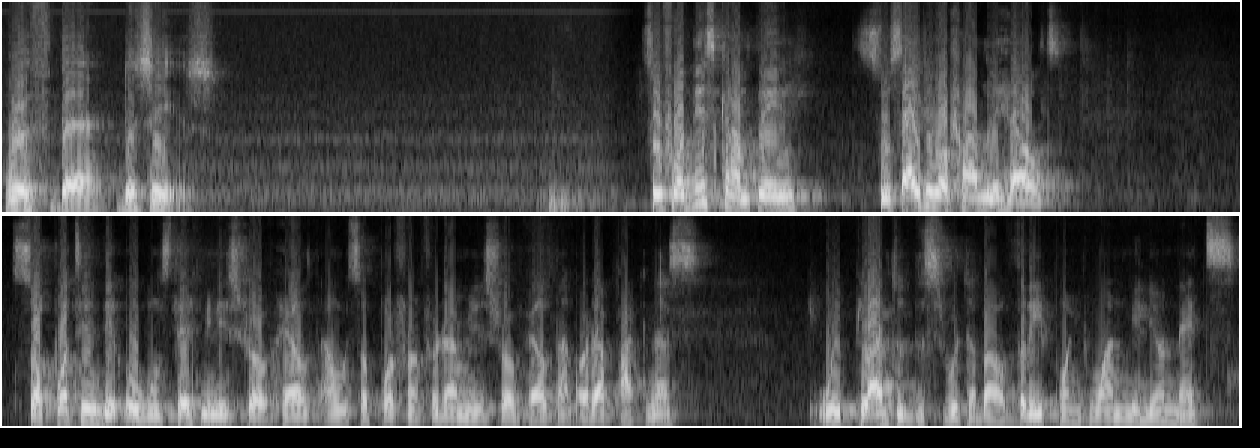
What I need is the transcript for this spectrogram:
with the disease. So for this campaign, Society for Family Health, supporting the Ogun State Ministry of Health and with support from Federal Ministry of Health and other partners, we plan to distribute about 3.1 million nets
